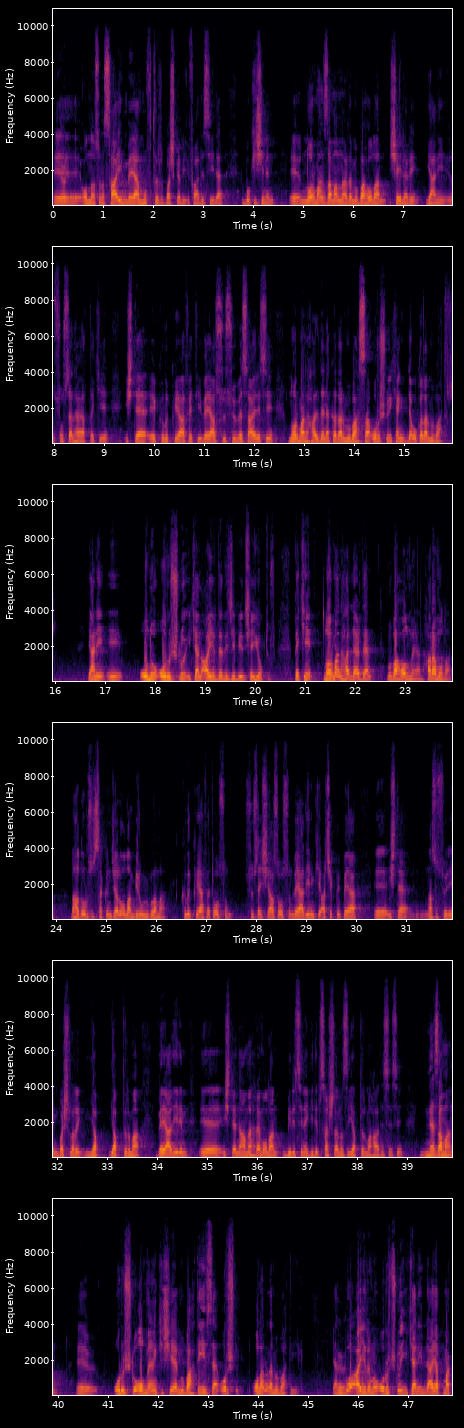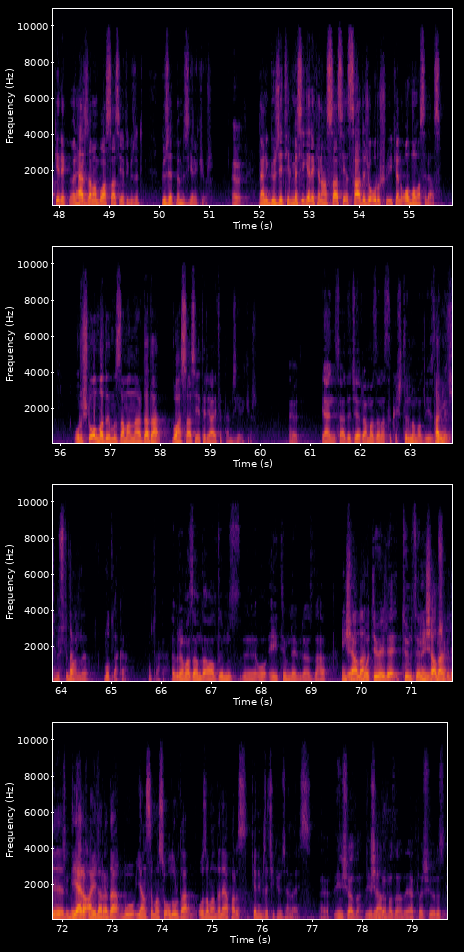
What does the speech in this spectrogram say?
Ee, Ondan sonra saim veya muftır başka bir ifadesiyle bu kişinin e, normal zamanlarda mübah olan şeyleri yani sosyal hayattaki işte e, kılık kıyafeti veya süsü vesairesi normal halde ne kadar mübahsa oruçluyken de o kadar mübahtır. Yani e, onu oruçlu iken ayırt edici bir şey yoktur. Peki normal hallerde mübah olmayan, haram olan, daha doğrusu sakıncalı olan bir uygulama, kılık kıyafet olsun, süs eşyası olsun veya diyelim ki açıklık veya e, işte nasıl söyleyeyim başları yap, yaptırma veya diyelim e, işte namahrem olan birisine gidip saçlarınızı yaptırma hadisesi ne zaman e, oruçlu olmayan kişiye mübah değilse oruçlu olana da mübah değil. Yani Evet. bu ayrımı oruçlu iken illa yapmak gerekmiyor. Her zaman bu hassasiyeti gözet, gözetmemiz gerekiyor. Evet. Yani gözetilmesi gereken hassasiyet sadece oruçlu iken olmaması lazım. Oruçlu olmadığımız zamanlarda da bu hassasiyete riayet etmemiz gerekiyor. Evet. Yani sadece Ramazan'a sıkıştırmamalıyız Tabii değil mi ki, Müslümanlığı? Mutlaka. Mutlaka. Tabii Ramazan'da aldığımız e, o eğitimle biraz daha İnşallah- motiveyle tüm seneyi bu İnşallah şekilde e, geçirmeye diğer aylara gerekiyor. da bu yansıması olur da o zaman da ne yaparız? Kendimize çeki düzen veririz. Evet inşallah diyelim İnşallah. Ramazan'a da yaklaşıyoruz.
